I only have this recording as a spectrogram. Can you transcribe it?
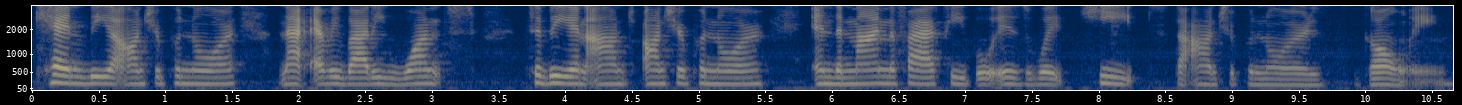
can be an entrepreneur. Not everybody wants to be an entrepreneur. And the nine to five people is what keeps the entrepreneurs going.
